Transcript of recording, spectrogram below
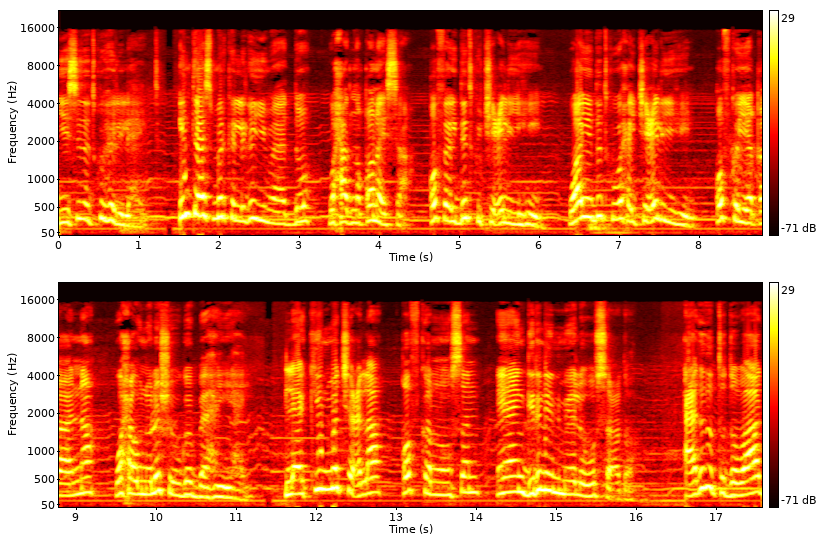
iyo sidaad ku heli lahayd. Intaas marka laga yimaado waxaad noqonaysaa qof ay dadku jecel yihiin. Waayo dadku waxay jecel yihiin qofka yaqaana waxa uu nolosha uga baahan yahay. Laakiin ma jecla qofka lunsan ee aan garanayn meel uu u socdo. Caadada toddobaad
